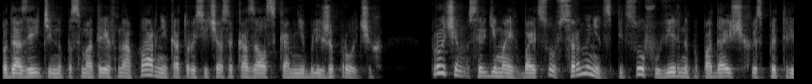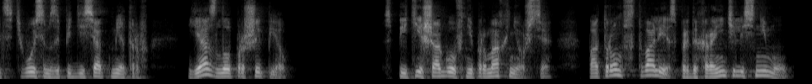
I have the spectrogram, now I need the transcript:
Подозрительно посмотрев на парня, который сейчас оказался ко мне ближе прочих, Впрочем, среди моих бойцов все равно нет спецов, уверенно попадающих из П-38 за 50 метров. Я зло прошипел. С пяти шагов не промахнешься. Патрон в стволе, с предохранителя сниму.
